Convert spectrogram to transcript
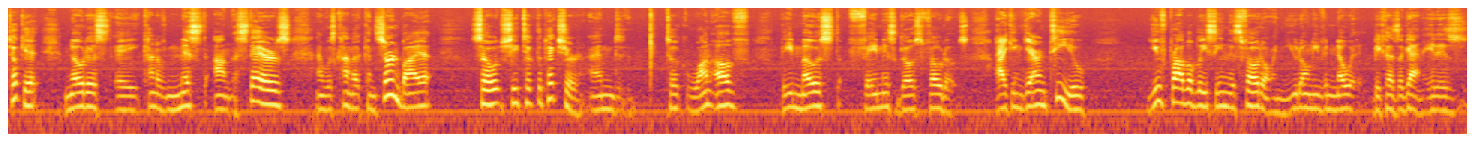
took it noticed a kind of mist on the stairs and was kind of concerned by it. So she took the picture and took one of the most famous ghost photos. I can guarantee you, you've probably seen this photo and you don't even know it because, again, it is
